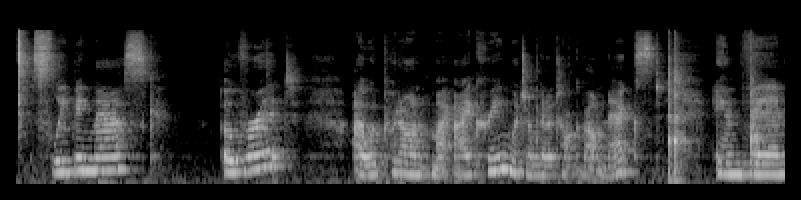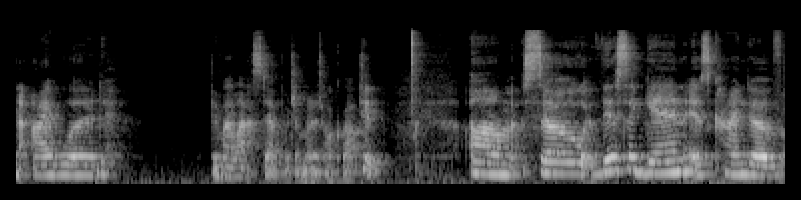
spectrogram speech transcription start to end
sleeping mask over it I would put on my eye cream, which I'm going to talk about next, and then I would do my last step, which I'm going to talk about too. Um, so this again is kind of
